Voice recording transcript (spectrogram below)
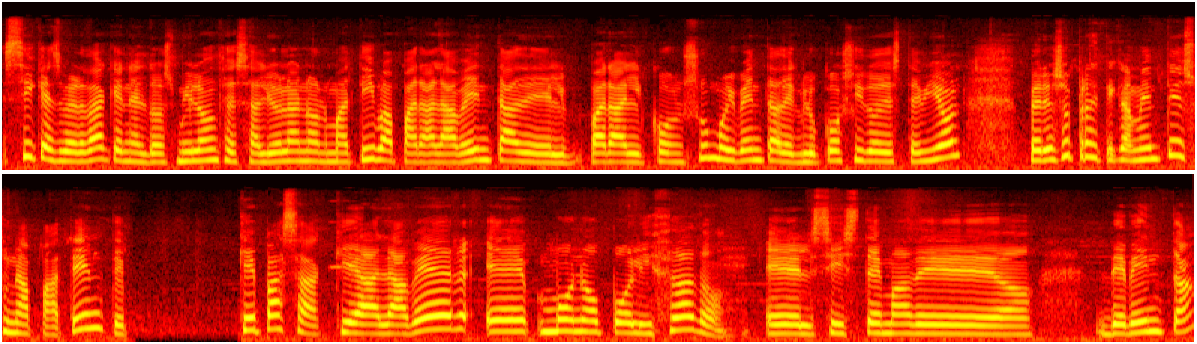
Sí que es verdad que en el 2011 salió la normativa para, la venta del, para el consumo y venta de glucósido de esteviol, pero eso prácticamente es una patente. ¿Qué pasa? Que al haber eh, monopolizado el sistema de de venta,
